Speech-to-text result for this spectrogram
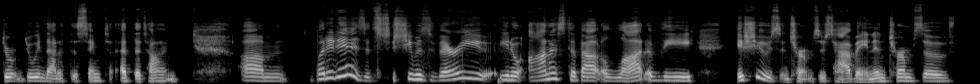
do- doing that at the same t- at the time um, but it is it's she was very you know honest about a lot of the issues in terms of having in terms of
